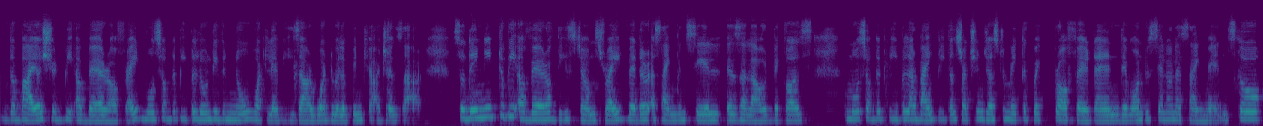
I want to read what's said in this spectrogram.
the buyer should be aware of, right? Most of the people don't even know what levies are, what development charges are. So they need to be aware of these terms, right? Whether assignment sale is allowed because most of the people are buying pre-construction just to make the quick profit and they want to sell on assignment. So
